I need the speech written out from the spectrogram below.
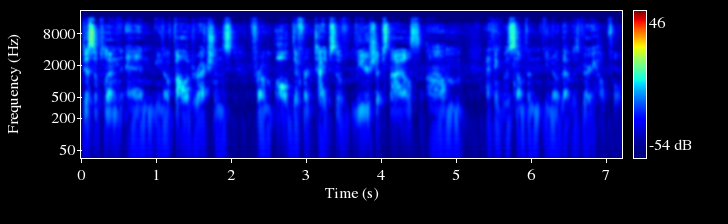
discipline and you know follow directions from all different types of leadership styles, um, I think was something you know that was very helpful.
